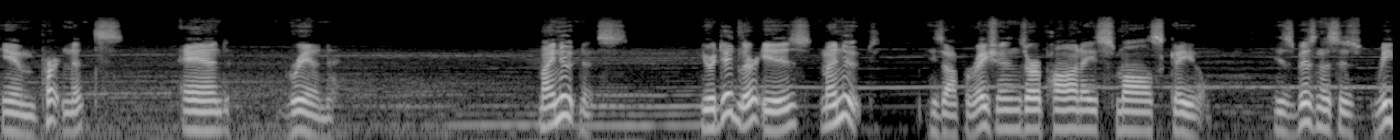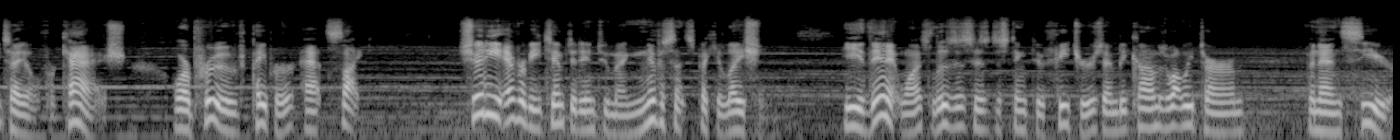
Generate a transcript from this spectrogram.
impertinence, and grin. Minuteness. Your diddler is minute. His operations are upon a small scale. His business is retail for cash, or proved paper at sight. Should he ever be tempted into magnificent speculation, he then at once loses his distinctive features and becomes what we term financier.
